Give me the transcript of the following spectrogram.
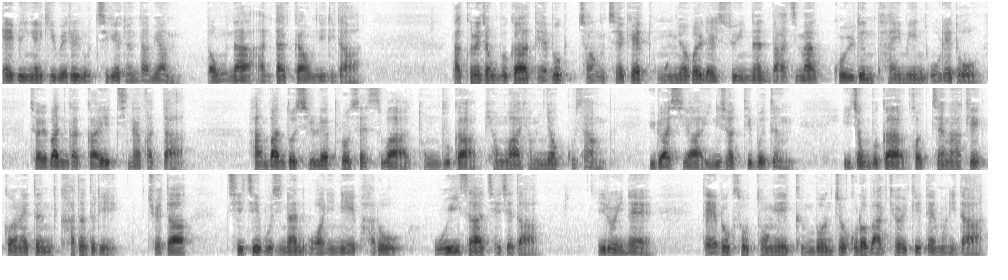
해빙의 기회를 놓치게 된다면 너무나 안타까운 일이다. 박근혜 정부가 대북 정책에 동력을 낼 수 있는 마지막 골든 타임인 올해도 절반 가까이 지나갔다. 한반도 신뢰 프로세스와 동북아 평화 협력 구상, 유라시아 이니셔티브 등 이 정부가 거창하게 꺼내든 카드들이 죄다 지지부진한 원인이 바로 오이사 제재다. 이로 인해 대북 소통이 근본적으로 막혀 있기 때문이다.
